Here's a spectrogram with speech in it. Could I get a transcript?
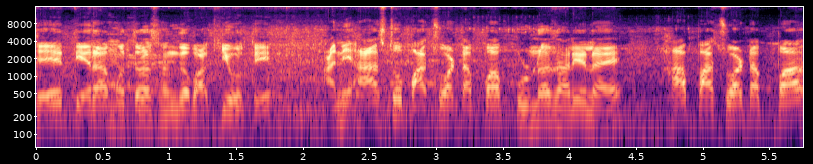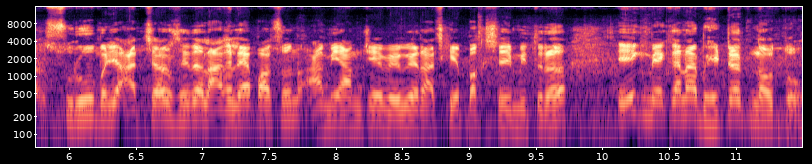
हे तेरा मतदारसंघ बाकी होते. आणि आज तो पाचवा टप्पा पूर्ण झालेला आहे. हा पाचवा टप्पा सुरू म्हणजे आचारसंहिता लागल्यापासून आम्ही आमचे वेगवेगळे राजकीय पक्षाचे मित्र एकमेकांना भेटत नव्हतो.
